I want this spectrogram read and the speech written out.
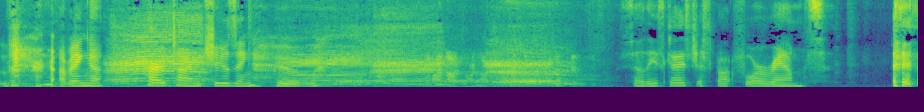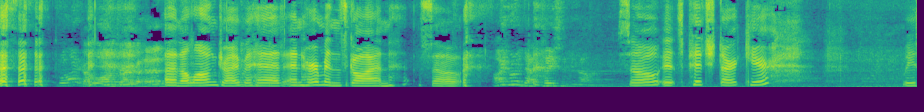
They're having a hard time choosing who. But I'm not, I'm not, I don't care what you say. So these guys just bought four rams Got a long drive ahead. and a long drive ahead, and Herman's gone. So, I heard that place in so it's pitch dark here. We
